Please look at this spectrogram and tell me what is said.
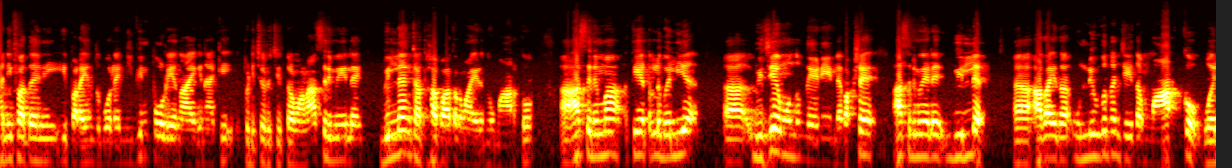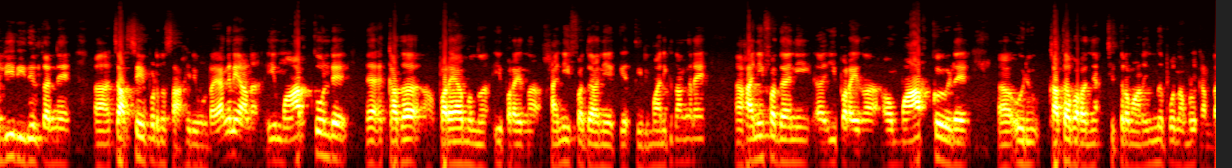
ഹനീഫ് അദാനി ഈ പറയുന്നത് പോലെ നിവിൻ പോളിയെ നായകനാക്കി പിടിച്ചൊരു ചിത്രമാണ്. ആ സിനിമയിലെ വില്ലൻ കഥാപാത്രമായിരുന്നു മാർക്കോ. ആ സിനിമ തിയേറ്ററിൽ വലിയ വിജയമൊന്നും നേടിയില്ല. പക്ഷേ ആ സിനിമയിലെ വില്ലൻ അതായത് ഉണ്ണിമുഖത്തൻ ചെയ്ത മാർക്കോ വലിയ രീതിയിൽ തന്നെ ചർച്ച ചെയ്യപ്പെടുന്ന സാഹചര്യം ഉണ്ടായി അങ്ങനെയാണ് ഈ മാർക്കോന്റെ കഥ പറയാമെന്ന് ഈ പറയുന്ന ഹനീഫ് അദാനിയൊക്കെ തീരുമാനിക്കുന്നത്. അങ്ങനെ ഹനീഫ് അദാനി ഈ പറയുന്ന മാർക്കോയുടെ ഒരു കഥ പറഞ്ഞ ചിത്രമാണ്. ഇന്നിപ്പോൾ നമ്മൾ കണ്ട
